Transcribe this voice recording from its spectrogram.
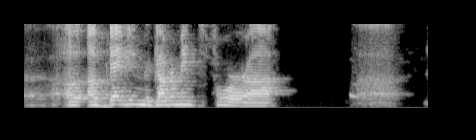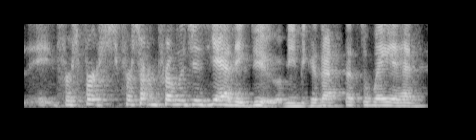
uh of begging the government for uh, uh, for, for for certain privileges? Yeah, they do. I mean, because that's that's the way it has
